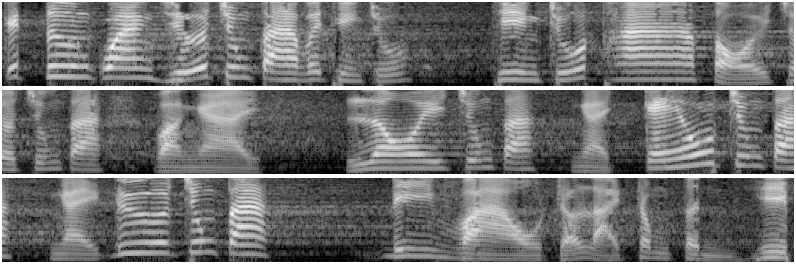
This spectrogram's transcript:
cái tương quan giữa chúng ta với thiên chúa. Thiên chúa tha tội cho chúng ta và ngài lôi chúng ta, ngài kéo chúng ta, ngài đưa chúng ta đi vào trở lại trong tình hiệp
